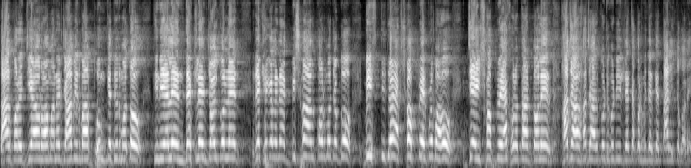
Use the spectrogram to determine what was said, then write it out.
তারপরে জিয়াউর রহমানের যে আবির্ভাব ধূমকেতুর মতো তিনি এলেন, দেখলেন, জয় করলেন। রেখে গেলেন এক বিশাল কর্মযজ্ঞ, বিস্তৃত এক স্বপ্নের প্রবাহ, যেই স্বপ্ন এখনও তার দলের হাজার হাজার কোটি কোটি নেতাকর্মীদেরকে তাড়িত করে।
